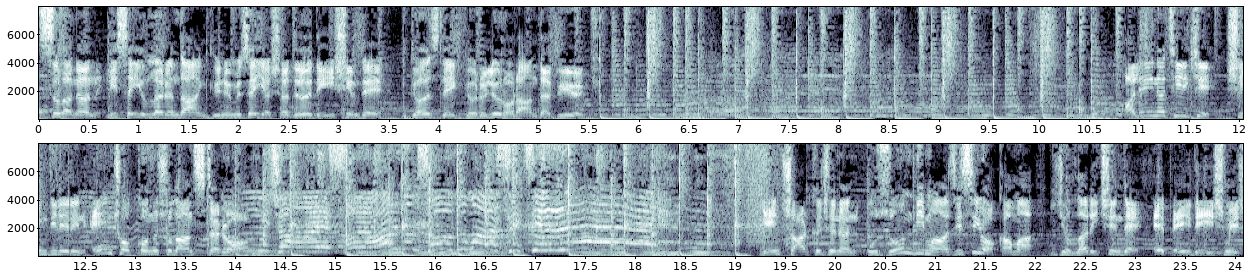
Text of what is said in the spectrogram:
Sıla'nın lise yıllarından günümüze yaşadığı değişim de gözle görülür oranda büyük. Aleyna Tilki, şimdilerin en çok konuşulan starı o. Çare soldum Genç şarkıcının uzun bir mazisi yok ama yıllar içinde epey değişmiş.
